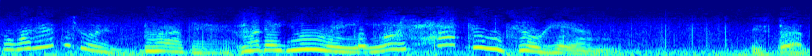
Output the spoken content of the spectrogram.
Well, what happened to him? Mother. Mother, you read. What happened to him? He's dead.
